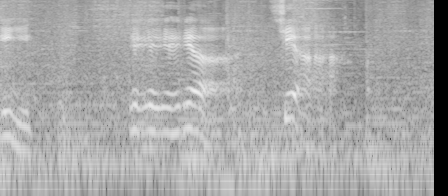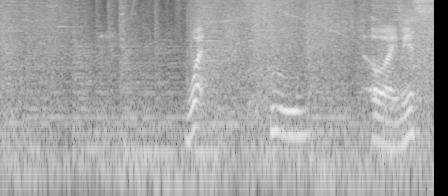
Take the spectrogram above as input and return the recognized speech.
E. Yeah, yeah. What? Who? Oh, I missed.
